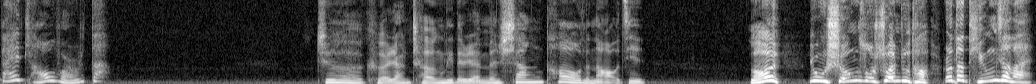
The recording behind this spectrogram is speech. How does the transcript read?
白条纹的。这可让城里的人们伤透了脑筋。来，用绳索拴住它，让它停下来。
